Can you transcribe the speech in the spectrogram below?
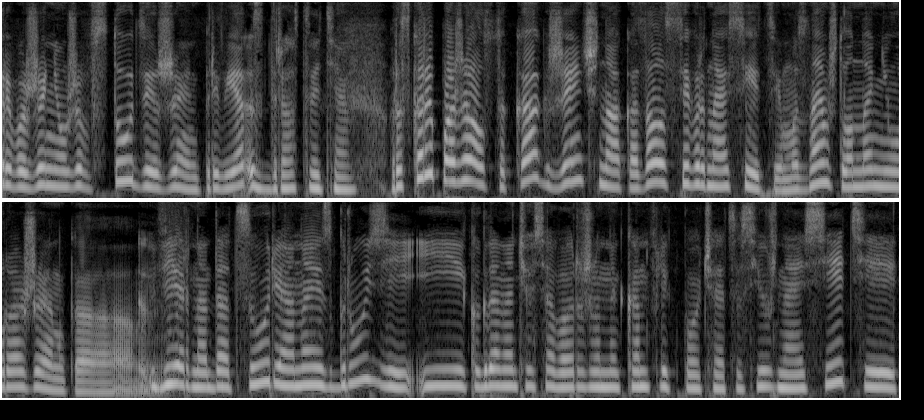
Сокарева. Женя уже в студии. Жень, привет. Здравствуйте. Расскажи, пожалуйста, как женщина оказалась в Северной Осетии? Мы знаем, что она не уроженка. Верно, да, Цури, она из Грузии, и когда начался вооруженный конфликт, получается, с Южной Осетией,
